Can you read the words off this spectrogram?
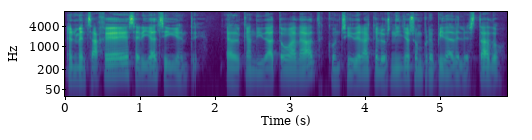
el mensaje sería el siguiente. El candidato Haddad considera que los niños son propiedad del Estado.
